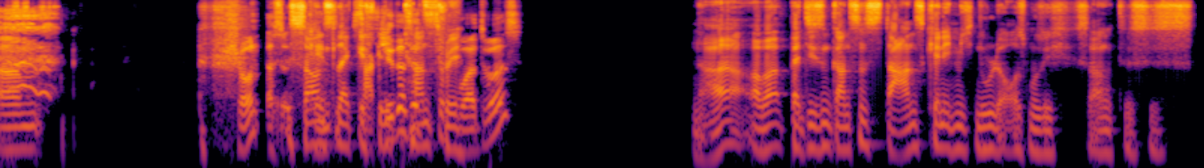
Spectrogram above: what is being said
Ähm, schon, also Sounds kenn, like sagt dir das country. jetzt sofort was? Na, aber bei diesen ganzen Stans kenne ich mich null aus, muss ich sagen. Das ist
